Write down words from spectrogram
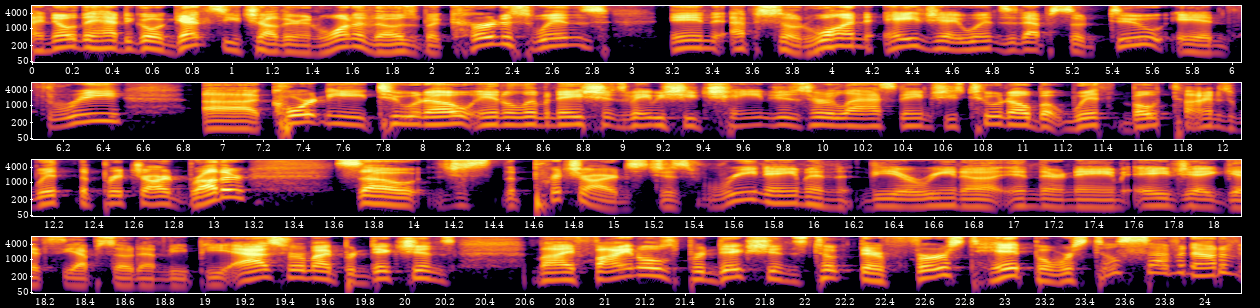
I know they had to go against each other in one of those, but Curtis wins in episode one. AJ wins in episode two and three. Uh, Courtney 2 0 in eliminations. Maybe she changes her last name. She's 2 0, but with both times with the Pritchard brother. So just the Pritchards just renaming the arena in their name. AJ gets the episode MVP. As for my predictions, my finals predictions took their first hit, but we're still seven out of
